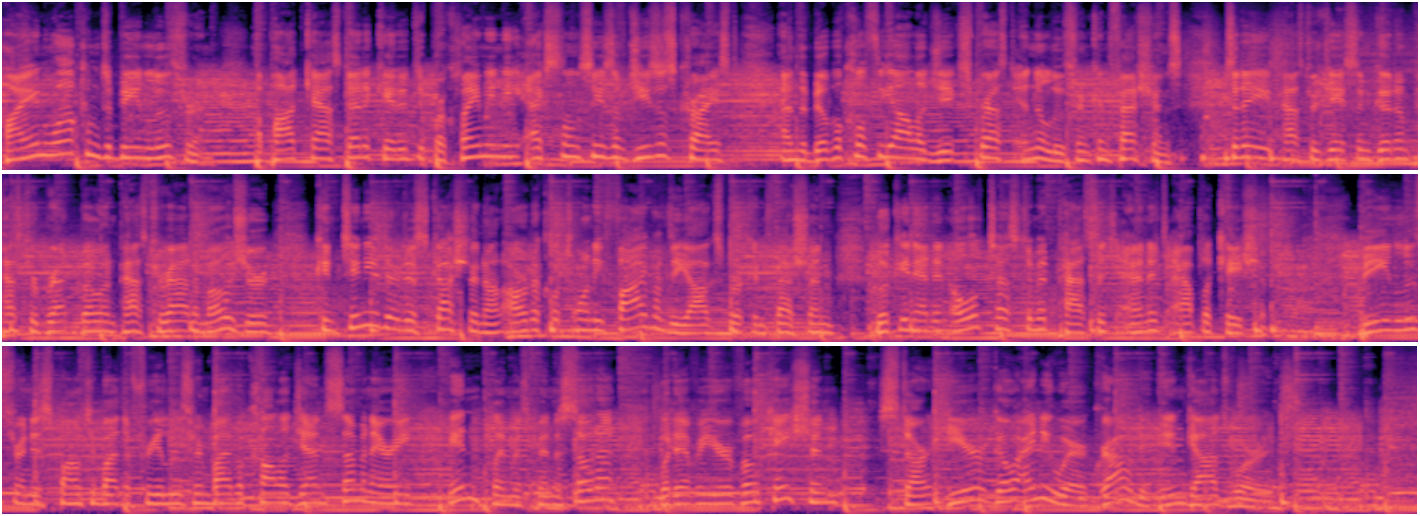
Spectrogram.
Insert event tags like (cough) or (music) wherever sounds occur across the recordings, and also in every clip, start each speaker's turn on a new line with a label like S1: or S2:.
S1: Hi, and welcome to Being Lutheran, a podcast dedicated to proclaiming the excellencies of Jesus Christ and the biblical theology expressed in the Lutheran Confessions. Today, Pastor Jason Gudim, Pastor Brett Boe, and Pastor Adam Osier continue their discussion on Article 25 of the Augsburg Confession, looking at an Old Testament passage and its application. Being Lutheran is sponsored by the Free Lutheran Bible College and Seminary in Plymouth, Minnesota. Whatever your vocation, start here, go anywhere, grounded in God's Word.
